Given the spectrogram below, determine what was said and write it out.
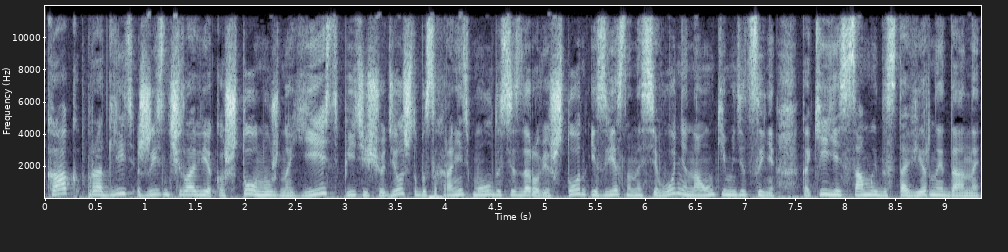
как продлить жизнь человека, что нужно есть, пить, еще делать, чтобы сохранить молодость и здоровье, что известно на сегодня науке и медицине, какие есть самые достоверные данные.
